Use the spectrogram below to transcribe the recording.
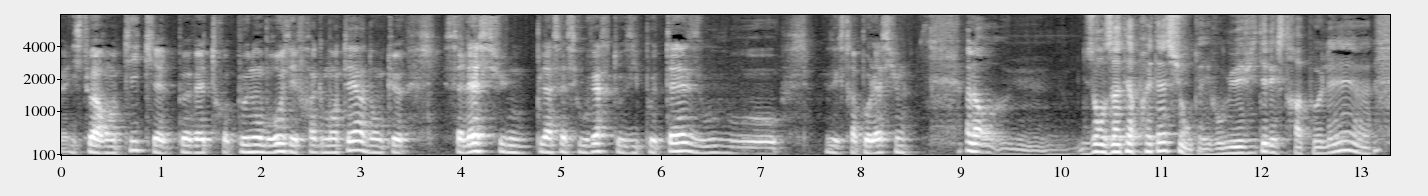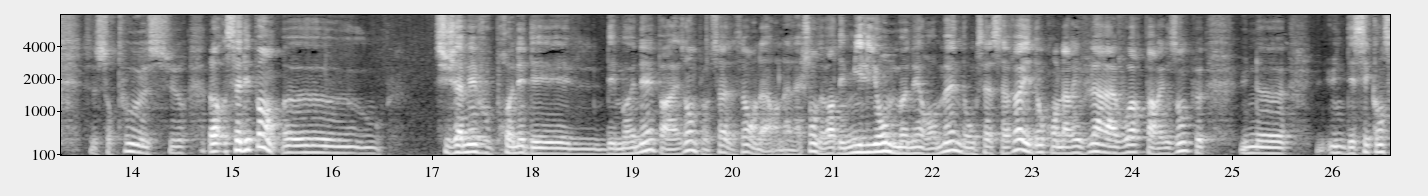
l'histoire antique, elles peuvent être peu nombreuses et fragmentaires, donc euh, ça laisse une place assez ouverte aux hypothèses ou aux extrapolations. Alors, disons aux interprétations. Il vaut mieux éviter d'extrapoler, surtout sur. Alors, ça dépend. Si jamais vous prenez des, monnaies, par exemple, ça, ça on, a, on a la chance d'avoir des millions de monnaies romaines, donc ça, ça va. Et donc on arrive là à avoir, par exemple, une, une des séquences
